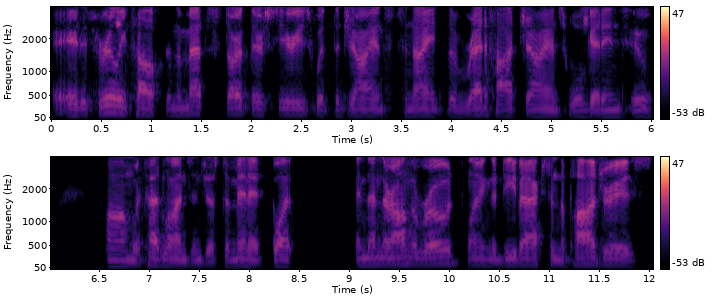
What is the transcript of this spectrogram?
it, it's really tough. And the Mets start their series with the Giants tonight. The red hot Giants we'll get into um, with headlines in just a minute, but and then they're on the road playing the D-backs and the Padres,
